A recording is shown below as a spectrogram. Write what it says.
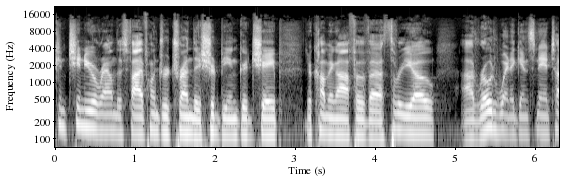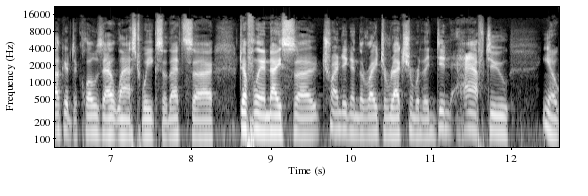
continue around this 500 trend, they should be in good shape. They're coming off of a 3-0 uh, road win against Nantucket to close out last week, so that's uh, definitely a nice uh, trending in the right direction where they didn't have to, you know,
